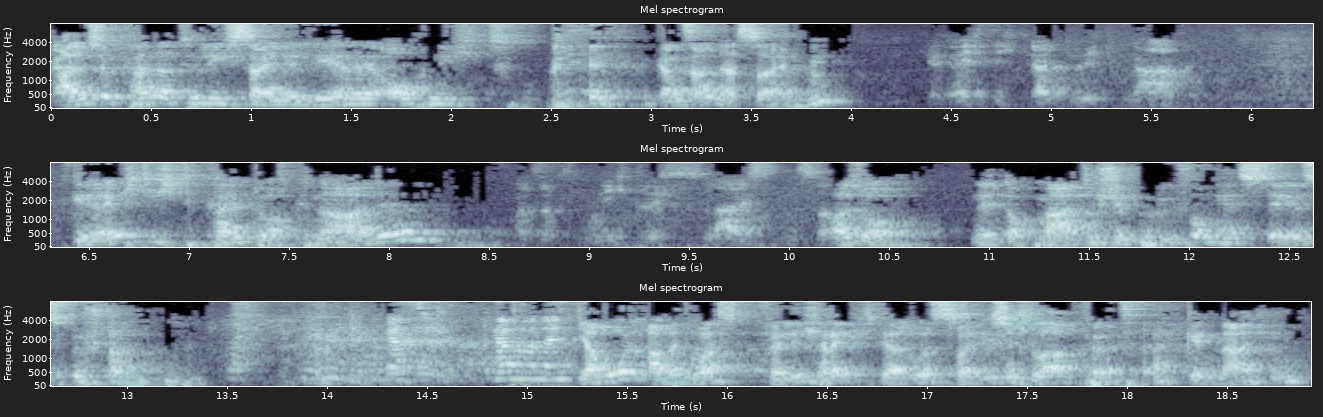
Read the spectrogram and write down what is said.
Also kann natürlich seine Lehre auch nicht ganz anders sein. Hm? Gerechtigkeit durch Gnade. Gerechtigkeit durch Gnade. Also nicht durchs Leisten, sondern. Also eine dogmatische Prüfung hättest du jetzt bestanden. Das kann man nicht. Jawohl, aber du hast völlig recht. Ja, du hast zwar diesen Schlagwörter genannt.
